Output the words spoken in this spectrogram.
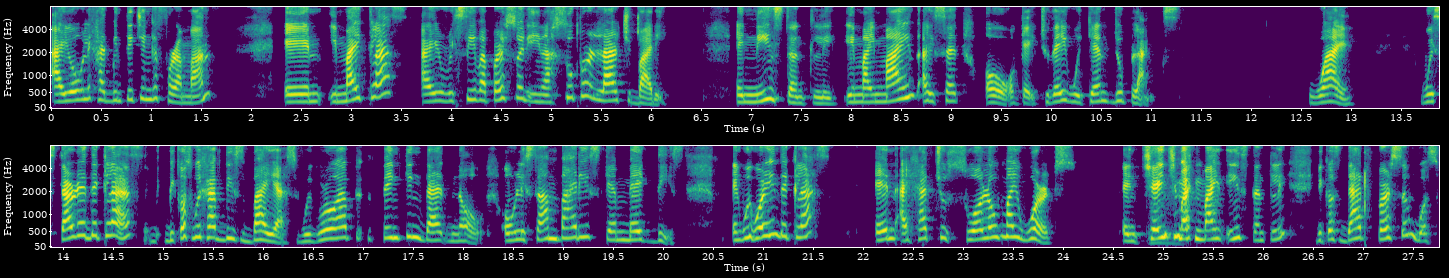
I only had been teaching it for a month. And in my class, I receive a person in a super large body. And instantly in my mind, I said, oh, okay, today we can't do planks. Why? We started the class because we have this bias. We grow up thinking that no, only some bodies can make this. And we were in the class and I had to swallow my words and change mm. my mind instantly because that person was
